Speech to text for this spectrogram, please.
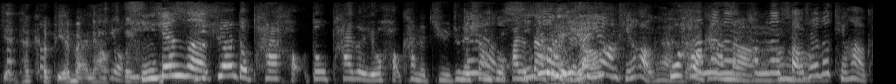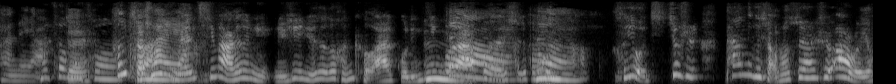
见，他可别买凉 风衣。席绢的席绢都拍好，都拍的有好看的剧，就那对啊上次花的赞对了，鸳鸯挺好看的，多好他们看呢！的他们的小说嗯都挺好看的呀没。错对没错，很可小说爱里面起码那个女女性角色都很可爱，古灵精怪或者是很很有，就是他那个小说虽然是二维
